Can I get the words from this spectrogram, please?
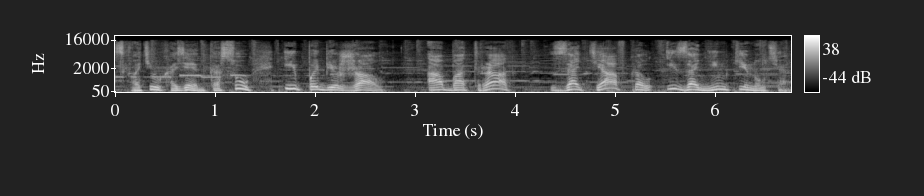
Схватил хозяин косу и побежал, а батрак затявкал и за ним кинулся.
